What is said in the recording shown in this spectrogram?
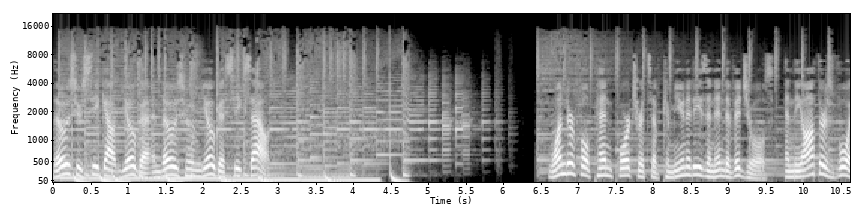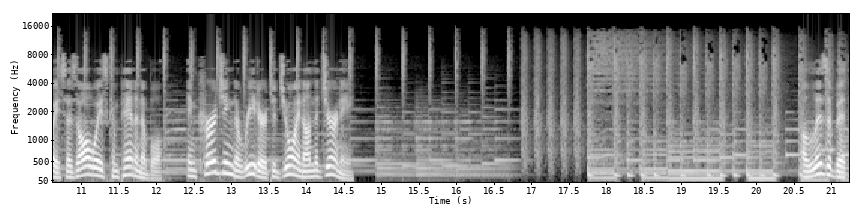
those who seek out yoga and those whom yoga seeks out. Wonderful pen portraits of communities and individuals, and the author's voice is always companionable, encouraging the reader to join on the journey. Elizabeth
